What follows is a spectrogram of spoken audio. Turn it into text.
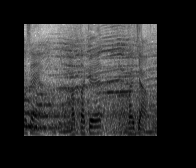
ません。全くまいちゃん。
